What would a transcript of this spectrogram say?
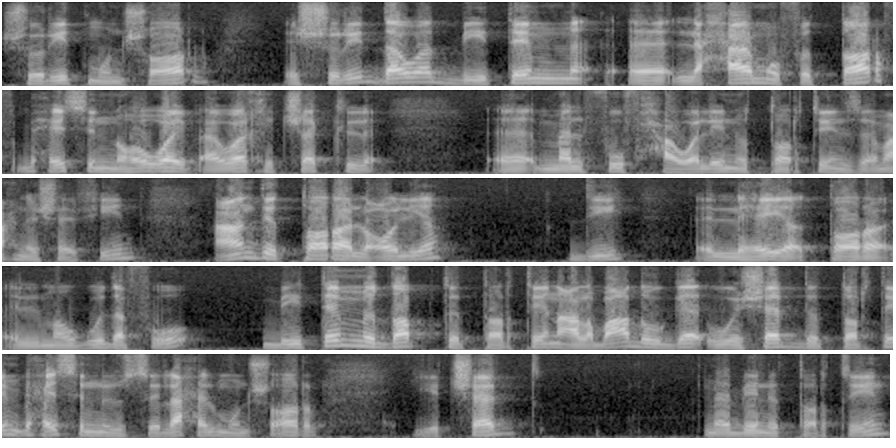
شريط منشار. الشريط دوت بيتم آه، لحامه في الطرف بحيث إن هو يبقى واخد شكل آه، ملفوف حوالين الطارتين زي ما إحنا شايفين. عندي الطارة العليا دي اللي هي الطارة الموجودة فوق بيتم ضبط الطارتين على بعض وشد الطارتين بحيث إن سلاح المنشار يتشد ما بين الطارتين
